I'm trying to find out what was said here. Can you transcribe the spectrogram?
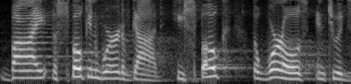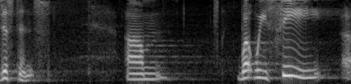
by the spoken word of God, He spoke the worlds into existence. Um, what we see uh,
